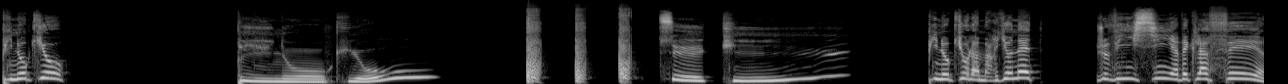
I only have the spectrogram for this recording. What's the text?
Pinocchio Pinocchio? C'est qui? Pinocchio la marionnette Je vis ici avec la fée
